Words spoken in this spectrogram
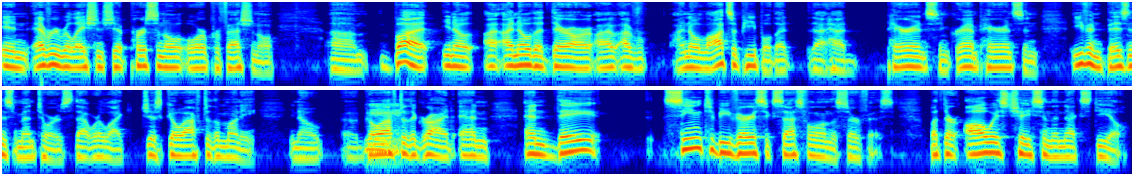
in every relationship, personal or professional. Um, but you know, I, I know that there are, I, I've, I know lots of people that, that had parents and grandparents and even business mentors that were like, just go after the money, you know, uh, go Mm. after the grind. And, and they seem to be very successful on the surface, but they're always chasing the next deal.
